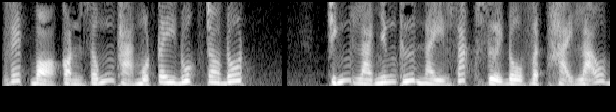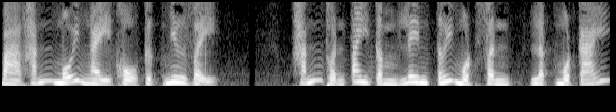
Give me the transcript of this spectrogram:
vết bỏ còn giống thả một cây đuốc cho đốt. Chính là những thứ này rác rưởi đồ vật hại lão bà hắn mỗi ngày khổ cực như vậy. Hắn thuận tay cầm lên tới một phần, lật một cái.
